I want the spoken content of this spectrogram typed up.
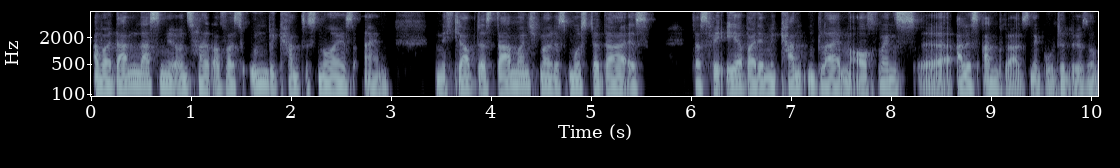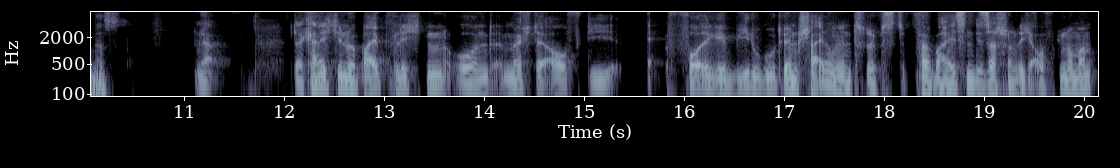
aber dann lassen wir uns halt auf was Unbekanntes Neues ein. Und ich glaube, dass da manchmal das Muster da ist, dass wir eher bei dem Bekannten bleiben, auch wenn es äh, alles andere als eine gute Lösung ist. Ja, da kann ich dir nur beipflichten und möchte auf die Folge, wie du gute Entscheidungen triffst, verweisen, die Sascha und ich aufgenommen haben,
